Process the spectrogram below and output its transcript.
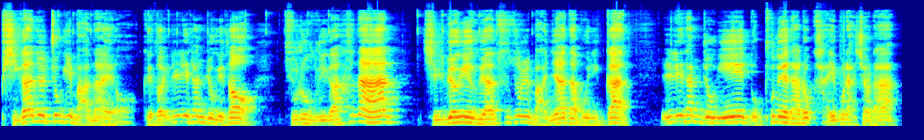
비관열 쪽이 많아요. 그래서 1, 2, 3종에서 주로 우리가 흔한 질병에 의한 수술을 많이 하다 보니까 1, 2, 3종이 높은 회사로 가입을 하셔라.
